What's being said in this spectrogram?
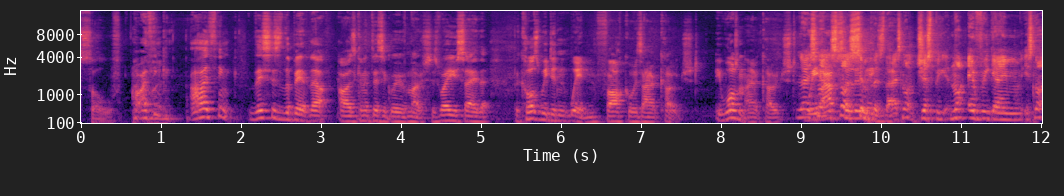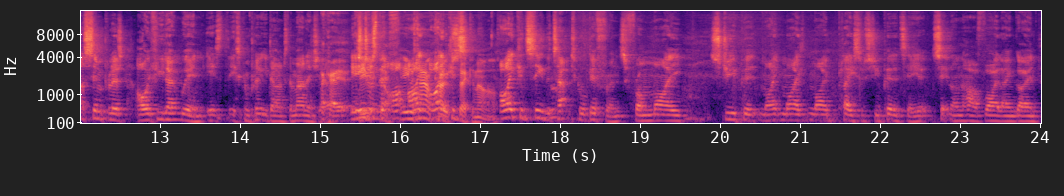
solve. at I think. I think this is the bit that I was going to disagree with most is where you say that because we didn't win, Farke was out coached. He wasn't outcoached. No, it's we not, it's not as simple as that. It's not just be, not every game. It's not as simple as oh, if you don't win, it's it's completely down to the manager. Okay, it's even just that I, he was I, I could, second half. I could see the tactical difference from my stupid my, my, my place of stupidity sitting on the half by lane going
